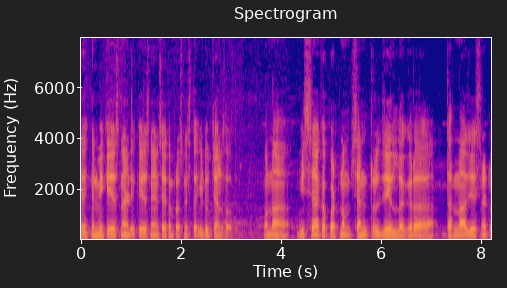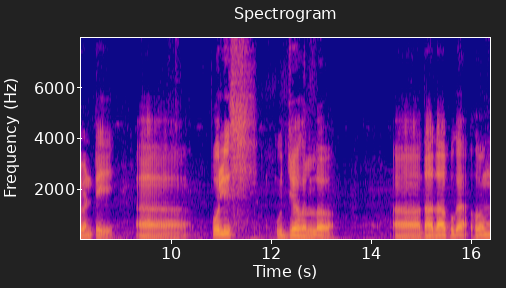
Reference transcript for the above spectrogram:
నమస్తే నేను మీ కేఎస్ నాయుడు కేఎస్ నేను సైతం ప్రశ్నిస్తా యూట్యూబ్ ఛానల్ స్వాగతం. మొన్న విశాఖపట్నం సెంట్రల్ జైలు దగ్గర ధర్నా చేసినటువంటి పోలీస్ ఉద్యోగుల్లో దాదాపుగా హోమ్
